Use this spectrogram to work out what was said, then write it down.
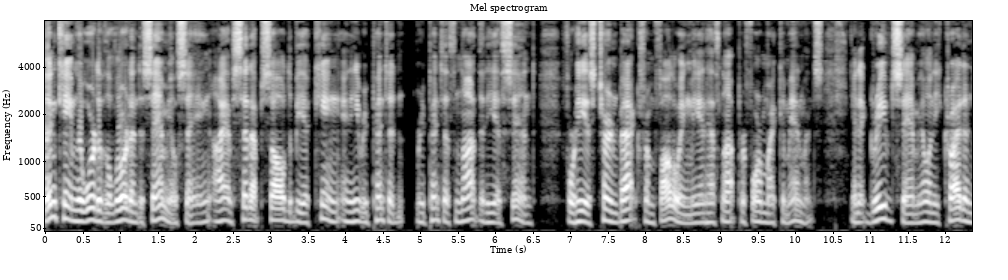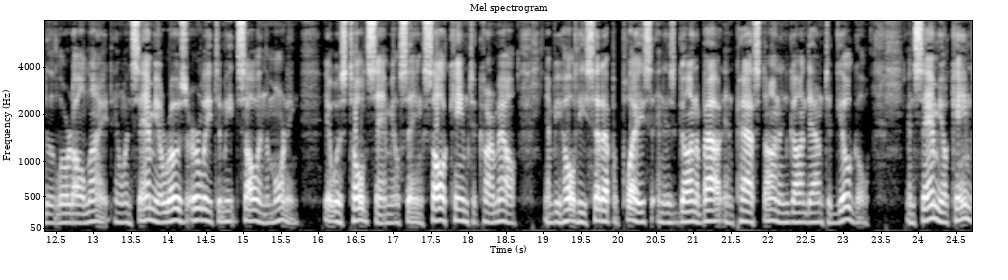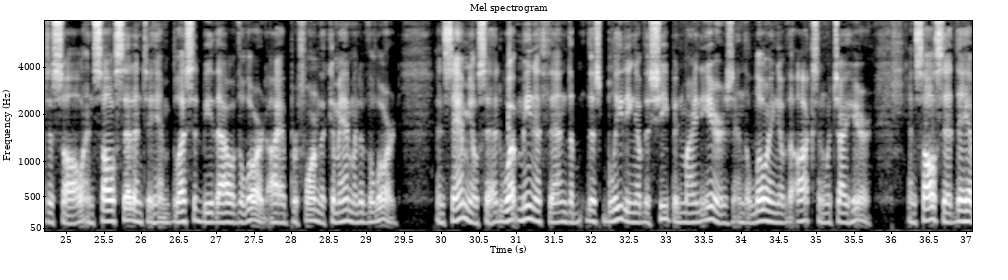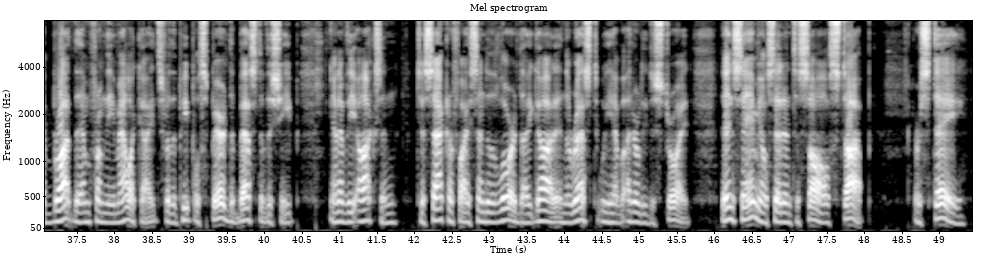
Then came the word of the Lord unto Samuel, saying, I have set up Saul to be a king, and he repented, repenteth not that he hath sinned, for he has turned back from following me, and hath not performed my commandments. And it grieved Samuel, and he cried unto the Lord all night. And when Samuel rose early to meet Saul in the morning, it was told Samuel, saying, Saul came to Carmel, and behold, he set up a place, and is gone about, and passed on, and gone down to Gilgal. And Samuel came to Saul, and Saul said unto him, Blessed be thou of the Lord, I have performed the commandment of the Lord. And Samuel said, What meaneth then the, this bleating of the sheep in mine ears, and the lowing of the oxen which I hear? And Saul said, They have brought them from the Amalekites, for the people spared the best of the sheep and of the oxen to sacrifice unto the Lord thy God, and the rest we have utterly destroyed. Then Samuel said unto Saul, Stop, or stay,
